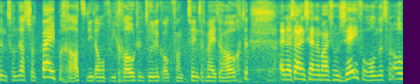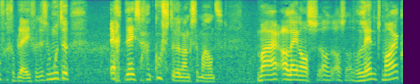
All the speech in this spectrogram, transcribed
10.000 van dat soort pijpen gehad. Niet allemaal van die grote natuurlijk, ook van 20 meter hoogte. En uiteindelijk zijn er maar zo'n 700 van overgebleven. Dus we moeten echt deze gaan koesteren langzamerhand. Maar alleen als, als, als landmark?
